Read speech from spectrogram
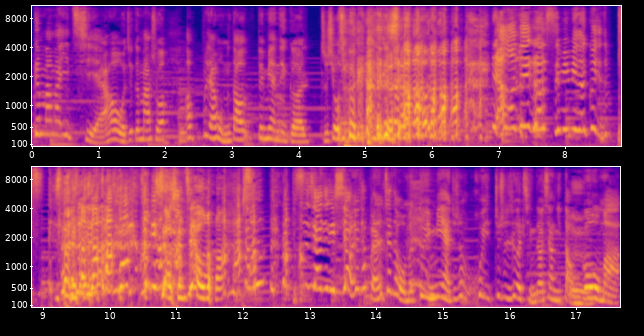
跟妈妈一起，然后我就跟妈说啊，不然我们到对面那个植秀村 看一下。然后那个 C B B 的柜姐就 噗一下，笑成这样吗？他噗一下这个笑，因为他本来站在我们对面，就是会就是热情的向你导购嘛。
